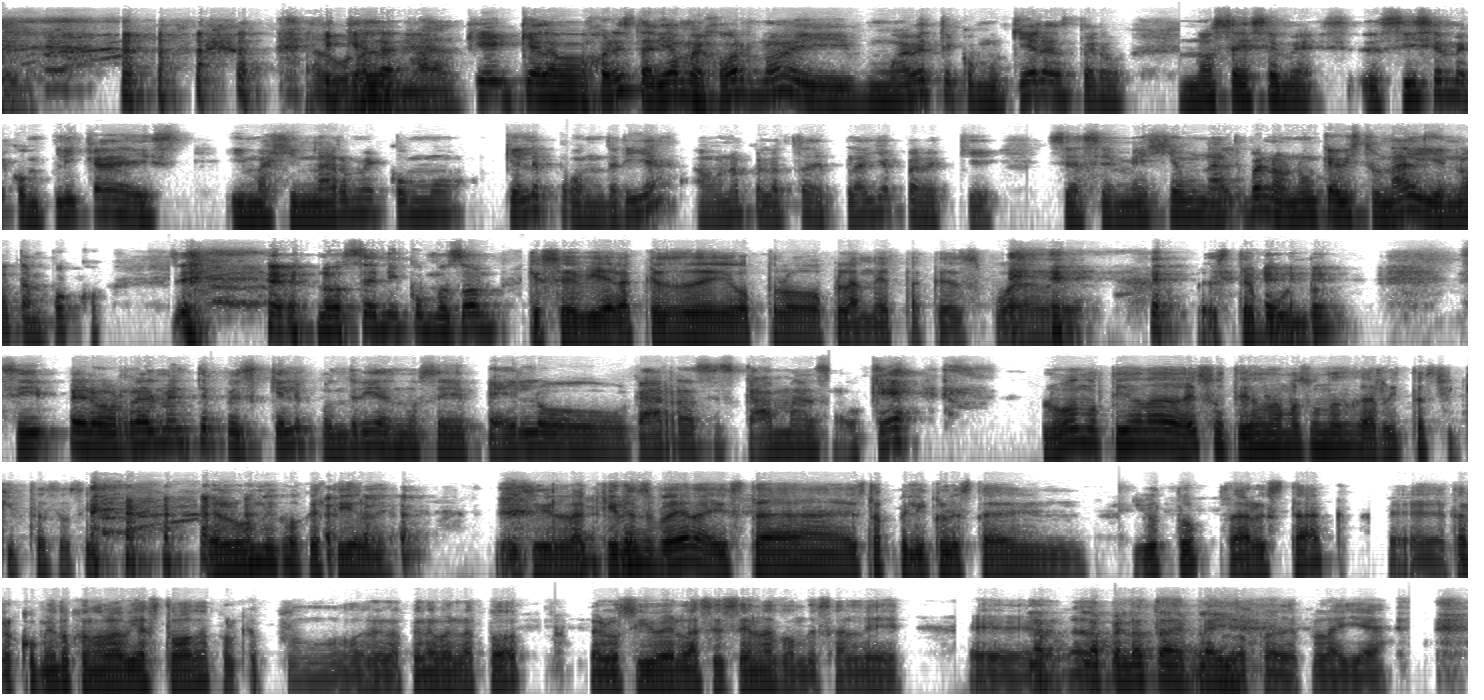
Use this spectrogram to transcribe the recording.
que, a que, a lo mejor estaría mejor, ¿no? Y muévete como quieras, pero no sé, se me, sí se me complica es, imaginarme cómo, ¿qué le pondría a una pelota de playa para que se asemeje a un alien? Bueno, nunca he visto un alien, ¿no? Tampoco. no sé ni cómo son. Que se viera que es de otro planeta, que es fuera de, este mundo. Sí, pero realmente, pues, ¿qué le pondrías? No sé, pelo, garras, escamas, o qué? No, no tiene nada de eso, tiene nada más unas garritas chiquitas así. el único que tiene. Y si la quieres ver, ahí está, esta película está en YouTube, Dark Stack. Eh, te recomiendo que no la veas toda porque pues, no vale la pena verla toda, pero sí ver las escenas donde sale eh, la, pelota de playa. La pelota de playa.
